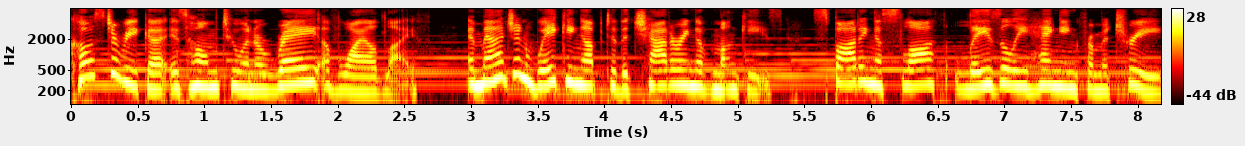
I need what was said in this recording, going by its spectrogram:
Costa Rica is home to an array of wildlife. Imagine waking up to the chattering of monkeys, spotting a sloth lazily hanging from a tree,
